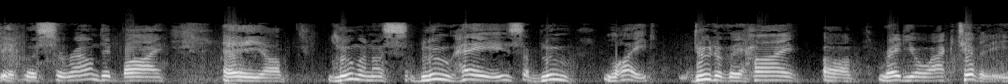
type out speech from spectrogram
It was surrounded by a uh, luminous blue haze, a blue light, due to the high uh, radioactivity.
